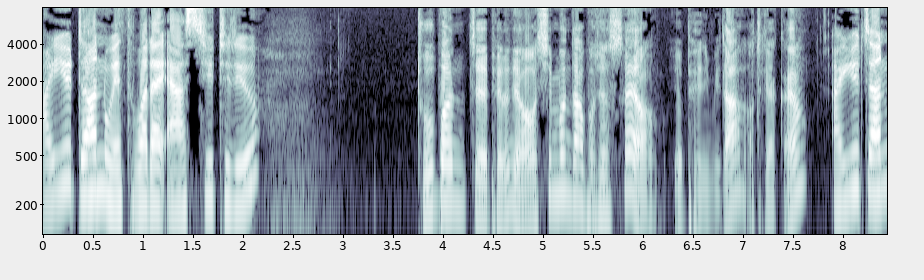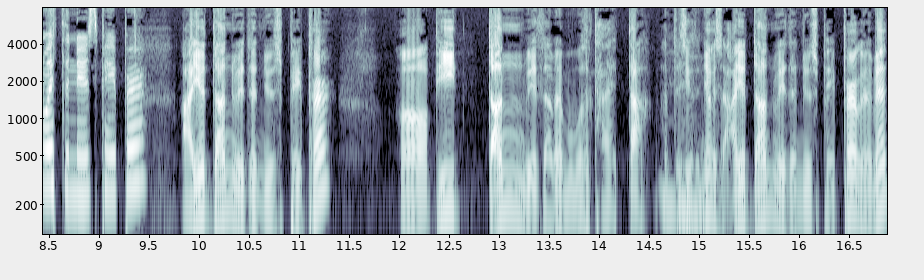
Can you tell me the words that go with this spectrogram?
Are you done with what I asked you to do? 두 번째 표현은요. 신문 다 보셨어요? 이 표현입니다. 어떻게 할까요? Are you done with the newspaper? Are you done with the newspaper? 어, be done with 하면 무엇을 다 했다. 라는 뜻이거든요. 그래서 are you done with the newspaper? 그러면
